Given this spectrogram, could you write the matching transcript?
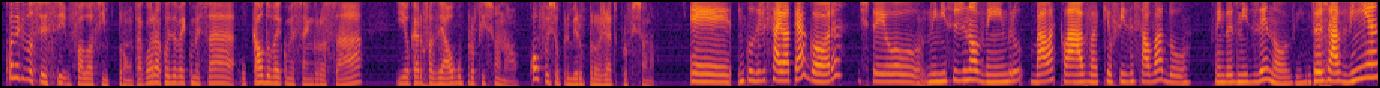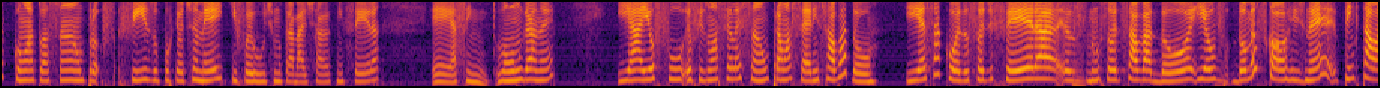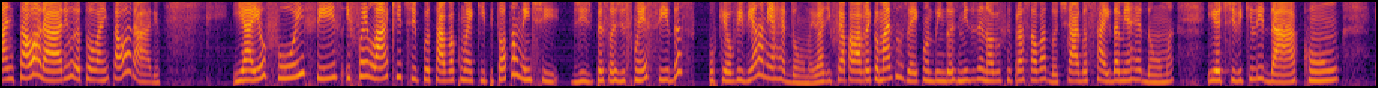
Quando é que você se falou assim, pronto, agora a coisa vai começar, o caldo vai começar a engrossar e eu quero fazer algo profissional. Qual foi seu primeiro projeto profissional? É, inclusive saiu até agora, estreou no início de novembro, Balaclava, que eu fiz em Salvador. Foi em 2019. Então eu Certo. já vinha com a atuação, pro- fiz o Porque Eu Te Amei, que foi o último trabalho de Thiago aqui em feira. É, assim, longa, né? E aí eu, fu, eu fiz uma seleção para uma série em Salvador. E essa coisa, eu sou de feira, eu Sim. não sou de Salvador e eu dou meus corres, né? Tem que estar lá em tal horário, eu tô lá em tal horário. E aí eu fui, fiz, e foi lá que, tipo, eu tava com uma equipe totalmente de pessoas desconhecidas, porque eu vivia na minha redoma. Eu- E foi a palavra que eu mais usei quando em 2019 eu fui para Salvador. Tiago, eu saí da minha redoma e eu tive que lidar com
